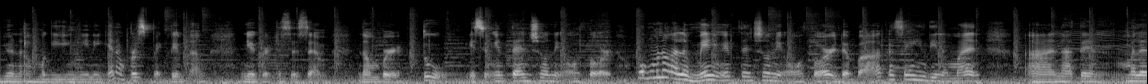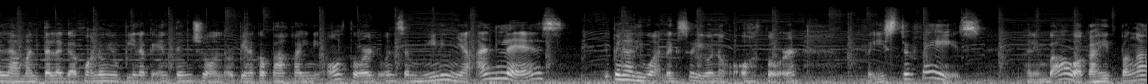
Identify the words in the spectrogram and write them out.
Yun ang magiging meaning. Yan ang perspective ng new criticism. Number two is yung intention ni author. Huwag mo nang alamin yung intention ni author, ba diba? Kasi hindi naman uh, natin malalaman talaga kung ano yung pinaka-intention or pinaka-pakay ni author doon sa meaning niya unless ipinaliwanag sa ng author face to face Halimbawa, kahit pa nga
